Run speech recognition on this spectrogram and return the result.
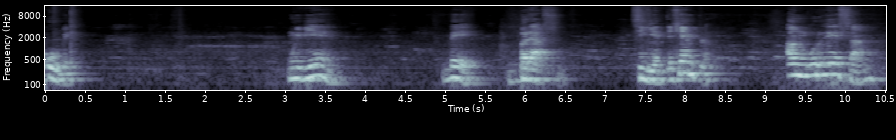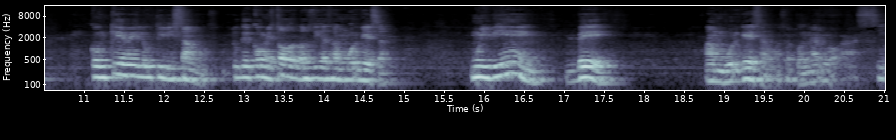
V. Muy bien. B. Brazo. Siguiente ejemplo. Hamburguesa. ¿Con qué B lo utilizamos? Tú que comes todos los días hamburguesa. Muy bien. B. Hamburguesa. Vamos a ponerlo así.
